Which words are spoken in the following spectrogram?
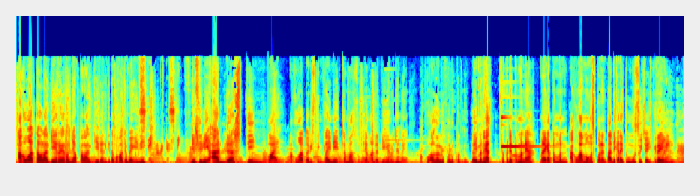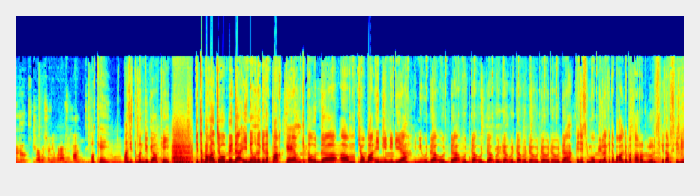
Aku nggak tahu lagi hero-nya apa lagi dan kita bakal coba yang ini. Di sini ada sting fly. Aku nggak tahu di sting fly ini termasuk yang ada di hero-nya nggak ya? Aku agak lupa-lupa gitu. Diamond Head seperti temen ya. Mereka temen. Aku nggak mau nge yang tadi karena itu musuh coy. Grey. Oke, masih temen juga oke. Kita bakal coba bedain yang udah kita pakai, yang kita udah um, cobain ini dia. Ini udah, udah, udah, udah, udah, udah, udah, udah, udah, udah. Kayaknya si mobilnya kita bakal coba taruh dulu di sekitar sini.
